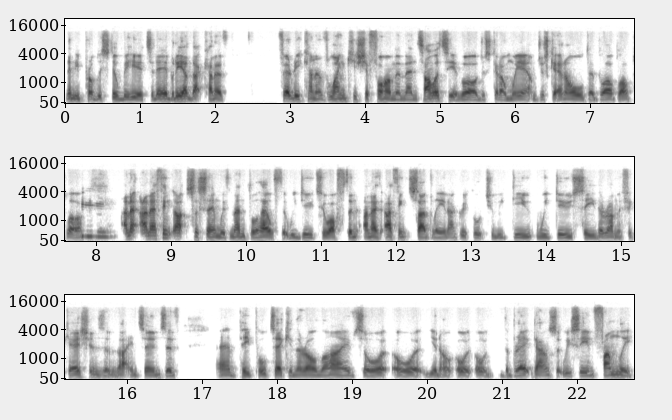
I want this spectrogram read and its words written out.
then he'd probably still be here today. But he had that kind of very kind of Lancashire farmer mentality of, oh, I'll just get on with it. I'm just getting older, blah, blah, blah. Mm-hmm. And, I, and I think that's the same with mental health that we do too often. And I, I think sadly in agriculture, we do, we do see the ramifications of that in terms of um, people taking their own lives or, or you know, or, or the breakdowns that we see in family.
